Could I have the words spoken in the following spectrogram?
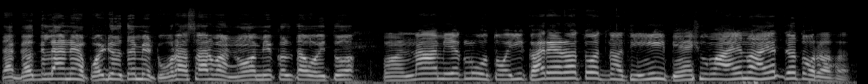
ત્યાં ગગલા ને પડ્યો તમે ઢોરા સારવા ન મેકલતા હોય તો? પણ નામ એકલું તો ઈ ઘરે રહેતો જ નથી. ઈ ભેંસુમાં એનો એ જ જતો રહે.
